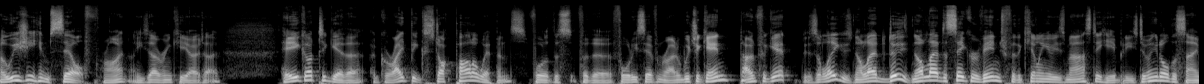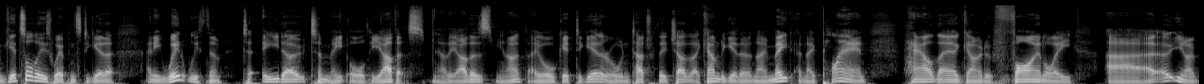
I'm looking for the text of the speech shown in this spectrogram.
Oishi himself, right, he's over in Kyoto, he got together a great big stockpile of weapons for the for the 47 Ronin, which again, don't forget, is illegal. He's not allowed to do. He's not allowed to seek revenge for the killing of his master here, but he's doing it all the same. Gets all these weapons together, and he went with them to Edo to meet all the others. Now the others, you know, they all get together, all in touch with each other. They come together and they meet and they plan how they are going to finally, uh, you know,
